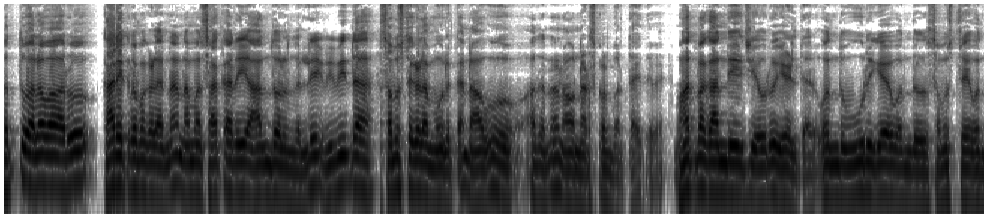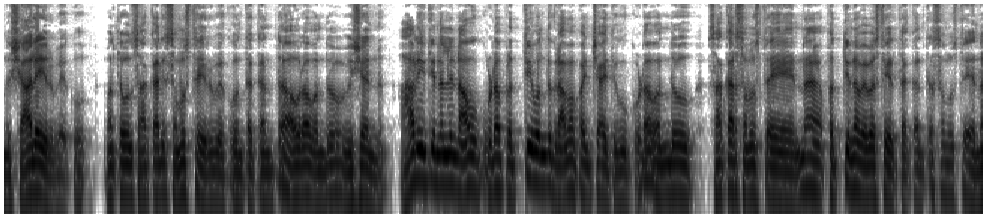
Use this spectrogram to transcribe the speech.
ಹತ್ತು ಹಲವಾರು ಕಾರ್ಯಕ್ರಮಗಳನ್ನ ನಮ್ಮ ಸಹಕಾರಿ ಆಂದೋಲನದಲ್ಲಿ ವಿವಿಧ ಸಂಸ್ಥೆಗಳ ಮೂಲಕ ನಾವು ಅದನ್ನು ನಾವು ನಡೆಸ್ಕೊಂಡು ಬರ್ತಾ ಇದ್ದೇವೆ. ಮಹಾತ್ಮ ಗಾಂಧೀಜಿಯವರು ಹೇಳ್ತಾರೆ, ಒಂದು ಊರಿಗೆ ಒಂದು ಸಂಸ್ಥೆ, ಒಂದು ಶಾಲೆ ಇರಬೇಕು. ಮತ್ತೆ ಒಂದು ಸಹಕಾರಿ ಸಂಸ್ಥೆ ಇರಬೇಕು ಅಂತಕ್ಕಂಥ ಅವರ ಒಂದು ವಿಷನ್. ಆ ರೀತಿಯಲ್ಲಿ ನಾವು ಕೂಡ ಪ್ರತಿ ಒಂದು ಗ್ರಾಮ ಪಂಚಾಯತಿಗೂ ಕೂಡ ಒಂದು ಸಹಕಾರ ಸಂಸ್ಥೆಯನ್ನ, ಪತ್ತಿನ ವ್ಯವಸ್ಥೆ ಇರತಕ್ಕಂಥ ಸಂಸ್ಥೆಯನ್ನ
